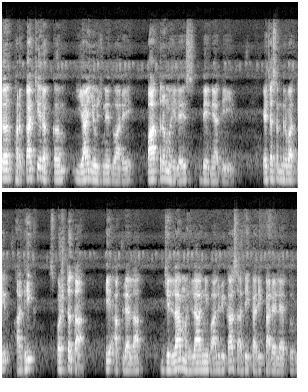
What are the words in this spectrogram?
तर फरकाची रक्कम या योजनेद्वारे पात्र महिलेस देण्यात येईल. याच्या संदर्भातील अधिक स्पष्टता ही आपल्याला जिल्हा महिला आणि बालविकास अधिकारी कार्यालयातून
